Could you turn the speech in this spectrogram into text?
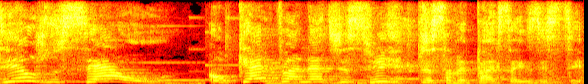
Deus do céu! En quelle planète je suis? Je savais pas que ça existait.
